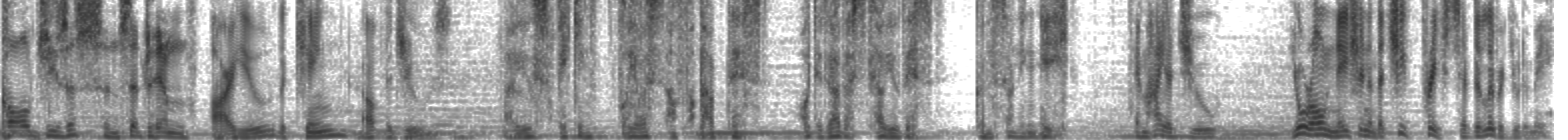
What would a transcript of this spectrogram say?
called Jesus, and said to him, Are you the king of the Jews? Are you speaking for yourself about this? Or did others tell you this concerning me? Am I a Jew? Your own nation and the chief priests have delivered you to me.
